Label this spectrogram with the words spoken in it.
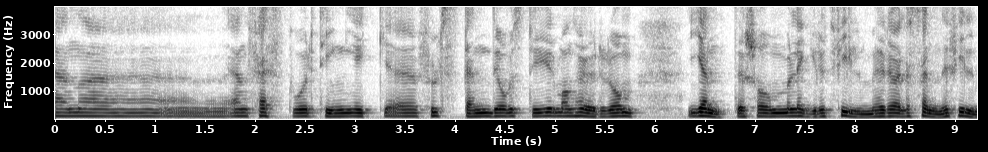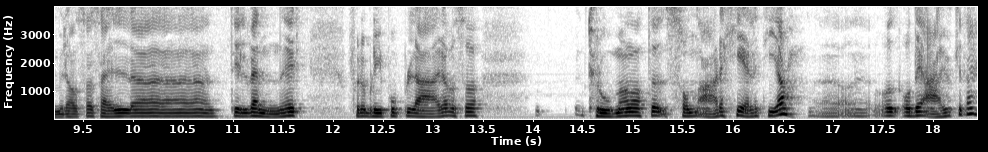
en, eh, en, fest hvor ting gikk eh, fullstendig over styr. Man hører om jenter som legger ut filmer eller sender filmer av seg selv til venner for å bli populære. og så tror man at sånn er det hele tida. Og, og, det er jo ikke det.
